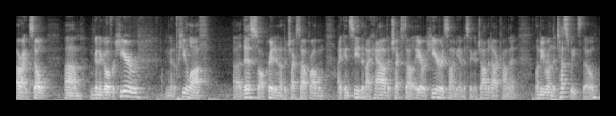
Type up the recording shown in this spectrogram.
All right, so um, I'm going to go over here. I'm going to peel off uh, this, so I'll create another check style problem. I can see that I have a check style error here. It's telling me I'm missing a java.comment. comment. Let me run the test suites though.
